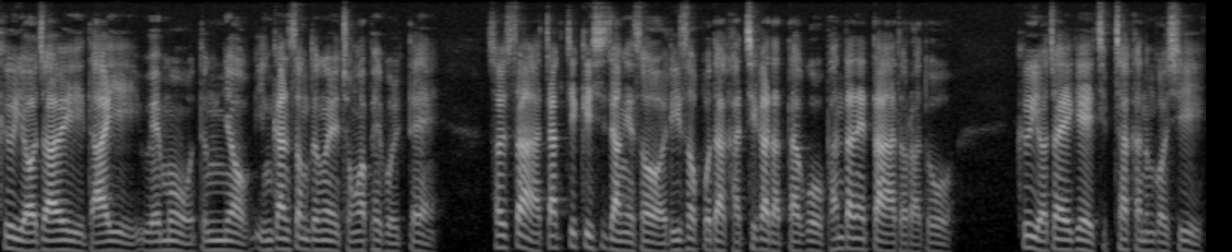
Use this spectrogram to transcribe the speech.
그 여자의 나이, 외모, 능력, 인간성 등을 종합해 볼 때 설사 짝짓기 시장에서 리섭보다 가치가 낮다고 판단했다 하더라도 그 여자에게 집착하는 것이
